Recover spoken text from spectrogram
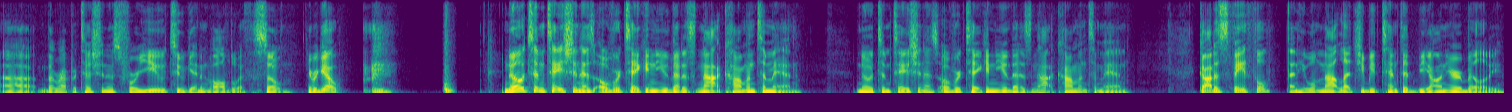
uh, the repetition is for you to get involved with. So here we go. no temptation has overtaken you that is not common to man. No temptation has overtaken you that is not common to man. God is faithful, and he will not let you be tempted beyond your ability.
